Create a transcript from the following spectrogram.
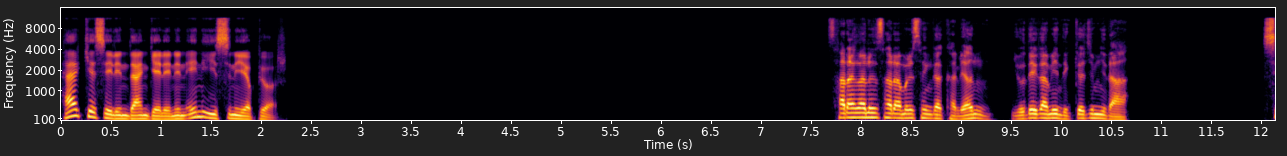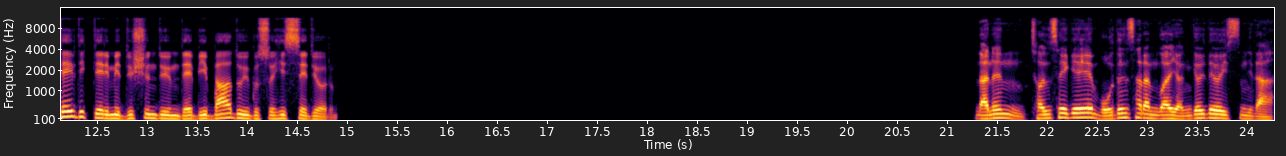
Herkes elinden gelenin en iyisini yapıyor. 사랑하는 사람을 생각하면 유대감이 느껴집니다. Sevdiklerimi düşündüğümde bir bağ duygusu hissediyorum. 나는 전 세계의 모든 사람과 연결되어 있습니다.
